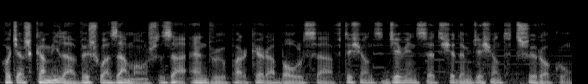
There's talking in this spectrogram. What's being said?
Chociaż Kamila wyszła za mąż za Andrew Parkera Bowlesa w 1973 roku,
